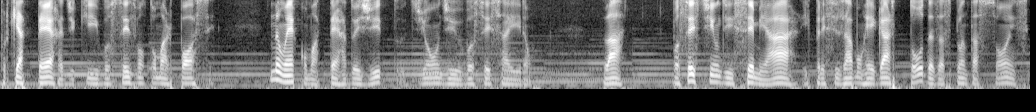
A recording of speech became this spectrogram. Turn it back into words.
Porque a terra de que vocês vão tomar posse não é como a terra do Egito, de onde vocês saíram. Lá, vocês tinham de semear e precisavam regar todas as plantações,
